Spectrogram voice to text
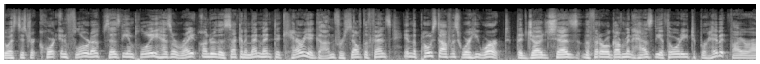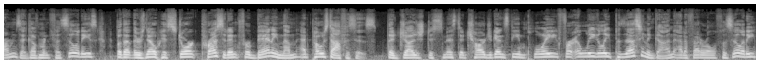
U.S. District Court in Florida says the employee has a right under the Second Amendment to carry a gun for self defense in the post office where he worked. The judge says the federal government has the authority to prohibit firearms at government facilities, but that there's no historic precedent for banning them at post offices. The judge dismissed a charge against the employee for illegally possessing a gun at a federal facility,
